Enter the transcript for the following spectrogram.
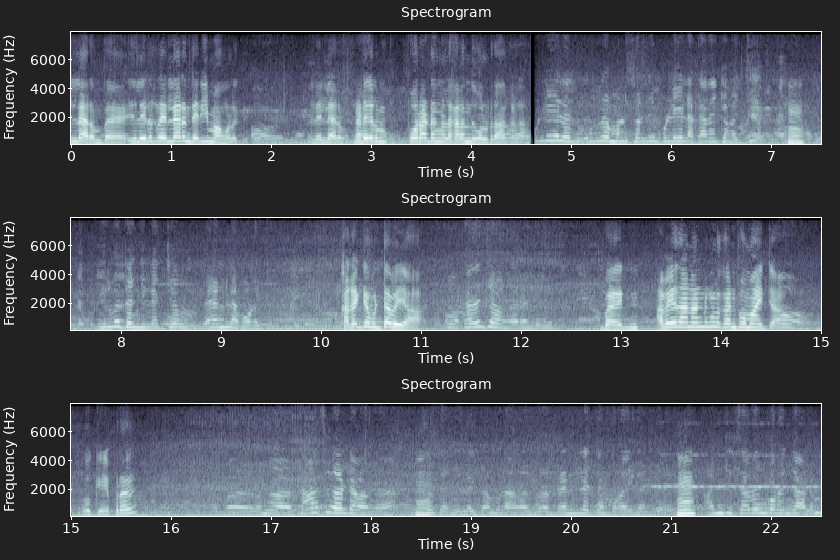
எல்லாரும் இப்போ இதில் இருக்கிற எல்லாரும் தெரியுமா உங்களுக்கு? இதில் எல்லாரும். நடுகளும் போராட்டங்களில் கலந்து கொள்றாங்களா பிள்ளைகளை விடுறோம்னு சொல்லி பிள்ளைகளை கதைக்க வச்சு இருபத்தஞ்சு லட்சம் பேங்கில் போட கதைக்க விட்டவையா? கதைச்சவங்க ரெண்டு பேர். இப்போ அவே தான் உங்களுக்கு கன்ஃபார்ம் ஆயிட்டா? ஓகே பிறகு? காசு கேட்டவங்க இருபத்தஞ்சு லட்சம் நாங்கள் ரெண்டு லட்சம் குறையிட்டு ம். அஞ்சு சதம் குறைஞ்சாலும்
